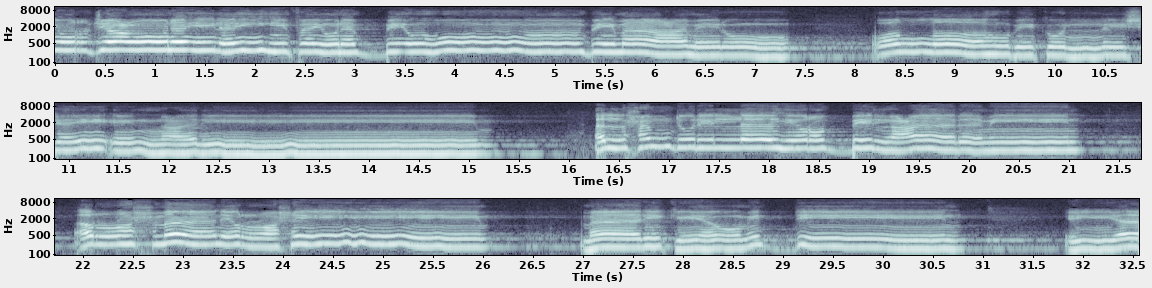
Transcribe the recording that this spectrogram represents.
يرجعون إليه فينبئهم بما عملوا والله بكل شيء عليم. الحمد لله رب العالمين. الرحمن الرحيم. مالك يوم الدين.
